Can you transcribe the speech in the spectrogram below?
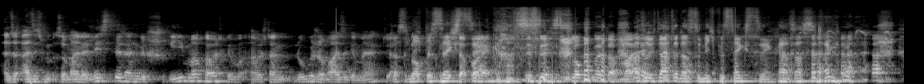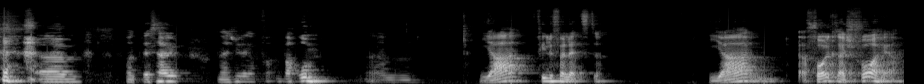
Also als ich so meine Liste dann geschrieben habe, habe ich, habe ich dann logischerweise gemerkt, ja, Dass du nicht bis ist nicht dabei. kannst. Ist, ist Klopp nicht dabei. Also ich dachte, dass du nicht bis sechs zählen kannst, hast du dann gesagt. ähm, und deshalb habe ich mir gedacht, warum? Ähm, ja, viele Verletzte. Ja, erfolgreich vorher.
